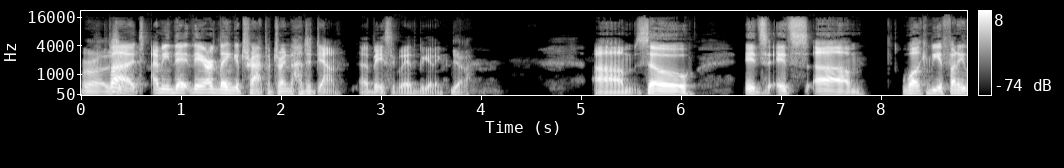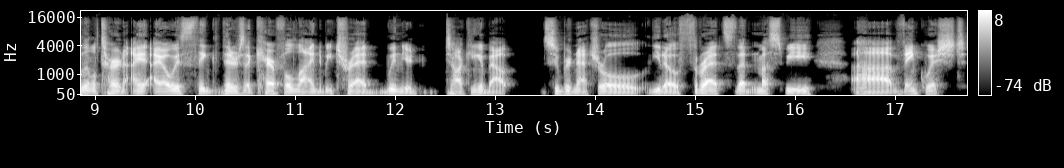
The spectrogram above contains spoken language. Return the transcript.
uh, but it... i mean they, they are laying a trap and trying to hunt it down uh, basically at the beginning. Yeah. Um so it's it's um while it can be a funny little turn, I, I always think there's a careful line to be tread when you're talking about supernatural, you know, threats that must be uh, vanquished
